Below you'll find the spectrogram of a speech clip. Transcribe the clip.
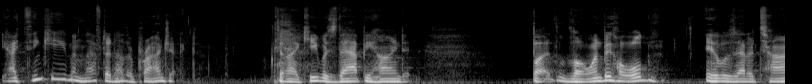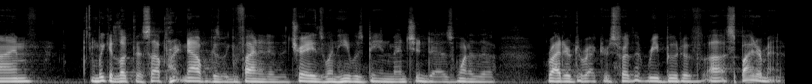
yeah. I think he even left another project. Like he was that behind it. But lo and behold, it was at a time, we could look this up right now because we can find it in the trades when he was being mentioned as one of the writer directors for the reboot of uh, Spider Man.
